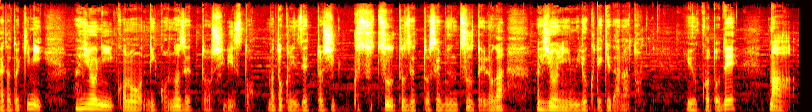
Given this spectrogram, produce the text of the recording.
えたときに、まあ、非常にこのニコンの Z シリーズと、まあ、特に Z6-2 と Z7-2 というのが非常に魅力的だなということで、まあ、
